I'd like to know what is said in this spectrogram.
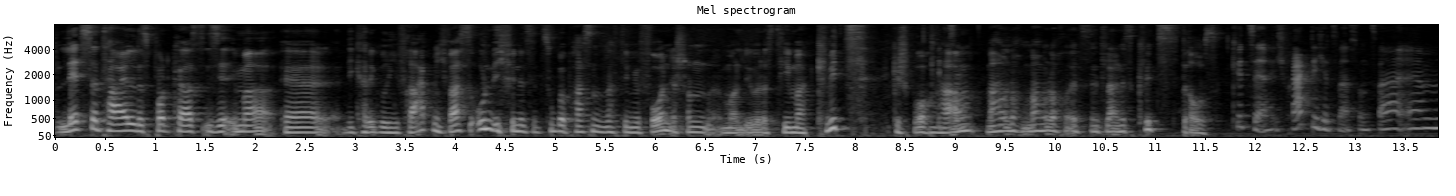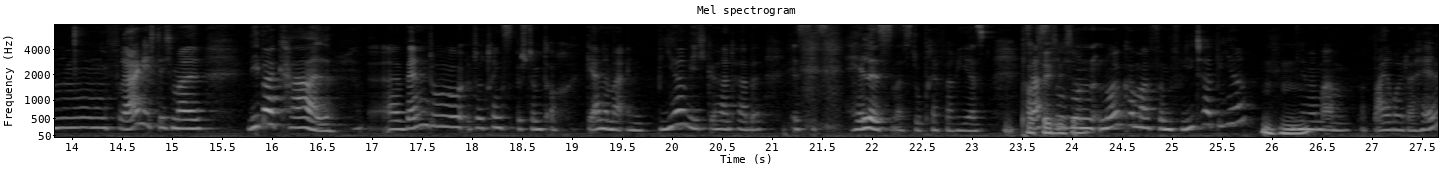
letzter Teil des Podcasts ist ja immer äh, die Kategorie Frag mich was. Und ich finde es jetzt super passend, nachdem wir vorhin ja schon mal über das Thema Quiz gesprochen Quizze. haben. Machen wir, noch, machen wir noch jetzt ein kleines Quiz draus. Quitze, ich frage dich jetzt was. Und zwar ähm, frage ich dich mal, lieber Karl, äh, wenn du, du trinkst bestimmt auch gerne mal ein Bier, wie ich gehört habe, ist es helles, was du präferierst. Jetzt hast du Tatsächlich, so ein 0,5 Liter Bier. Mhm. Nehmen wir mal ein Bayreuther Hell.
